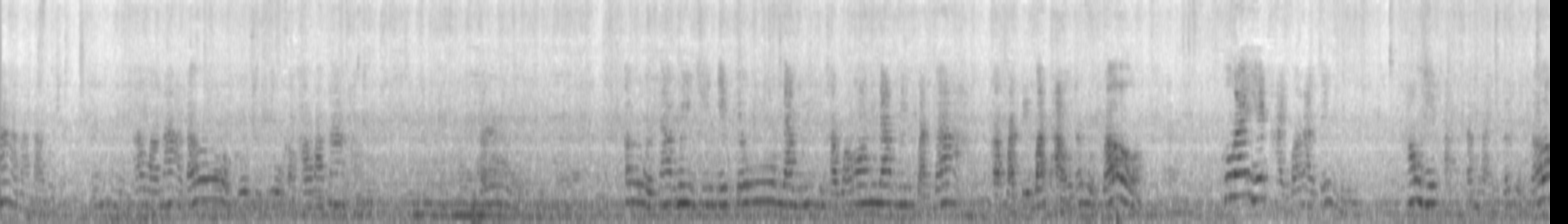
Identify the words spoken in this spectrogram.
นานะนะ ภาวนาเด้อคืออยู่กับภาวนาเขาเออยังมีชีวิตอยู่ยังมีสมองยังมีปัญญากับปฏิบัติเอาทั้งหมดเด้อผู้ใดเฮ็ดให้บ่ได้ที่หนึ่งเฮาเฮ็ดเอาทั้งใดทั้งหมดเด้อ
